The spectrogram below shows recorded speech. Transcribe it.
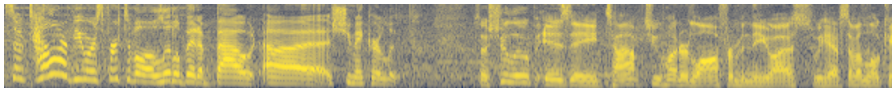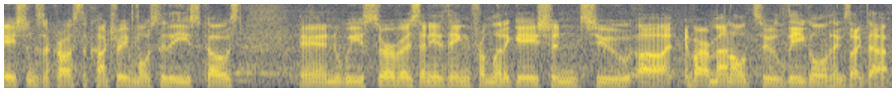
So tell our viewers, first of all, a little bit about uh, Shumaker Loop. So ShoeLoop is a top 200 law firm in the US. We have seven locations across the country, mostly the East Coast and we service anything from litigation to uh, environmental to legal and things like that.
